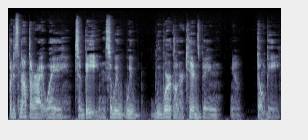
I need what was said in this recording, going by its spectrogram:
but it's not the right way to be. And so we we we work on our kids being you know don't be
